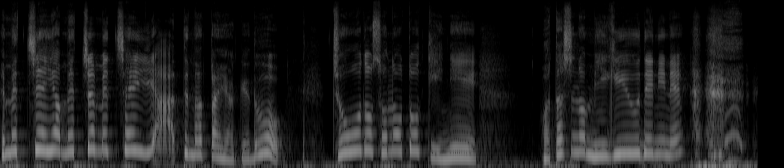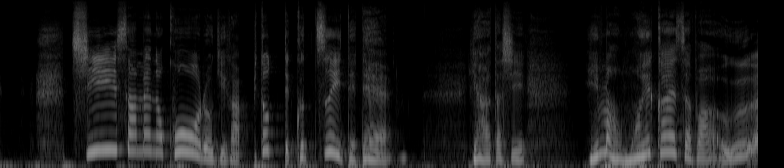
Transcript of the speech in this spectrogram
えめっちゃ嫌めっちゃめっちゃ嫌ってなったんやけどちょうどその時に私の右腕にね 小さめのコオロギがピトってくっついてていや私今思い返せばうわ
